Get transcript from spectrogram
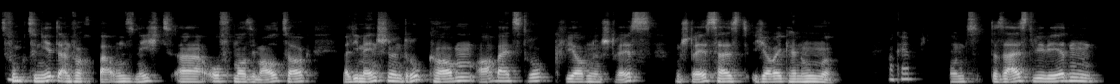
Es mhm. funktioniert einfach bei uns nicht, äh, oftmals im Alltag, weil die Menschen einen Druck haben, Arbeitsdruck, wir haben einen Stress und Stress heißt, ich habe keinen Hunger. Okay. Und das heißt, wir werden,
